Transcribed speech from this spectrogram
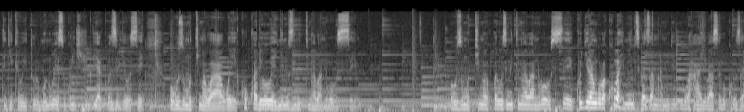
utegeke witure umuntu wese ukurikije ibyo yakoze byose ubuze umutima wawe kuko ari wowe wenyine uzi imitima y'abantu bose. Ubuze umutima kuko ari uzi imitima y'abantu bose kugira ngo bakubahe iminsi bazamara mu gihugu wahaye ba sogokuruza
